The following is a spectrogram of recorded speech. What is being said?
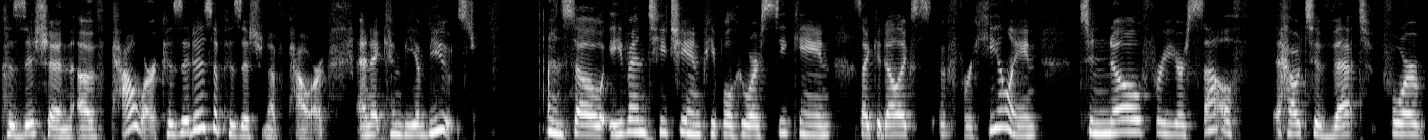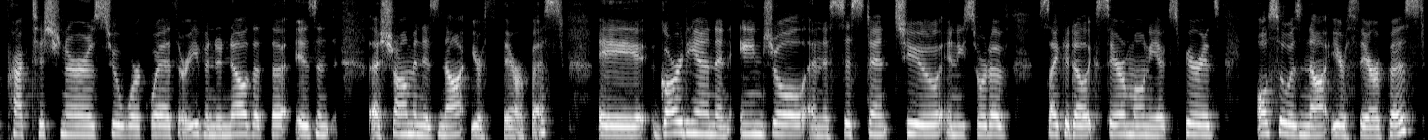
position of power because it is a position of power and it can be abused. And so, even teaching people who are seeking psychedelics for healing to know for yourself how to vet for practitioners to work with or even to know that the isn't a shaman is not your therapist a guardian an angel an assistant to any sort of psychedelic ceremony experience also is not your therapist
